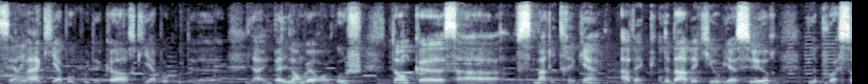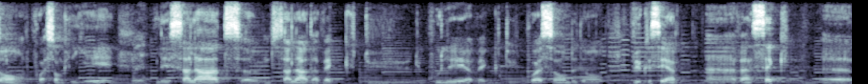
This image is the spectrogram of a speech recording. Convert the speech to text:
c'est un vin qui a beaucoup de corps, qui a beaucoup de, il a une belle longueur en bouche, donc ça se marie très bien avec le barbecue, bien sûr, le poisson, le poisson grillé, Oui. les salades, une salade avec avec du poisson dedans. Vu que c'est un, vin sec, euh,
